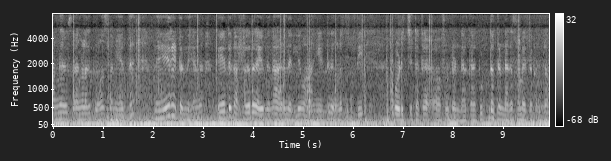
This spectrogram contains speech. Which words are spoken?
അങ്ങനെ സ്ഥലങ്ങളൊക്കെ പോകുന്ന സമയത്ത് നേരിട്ട് എന്ത് ചെയ്യാം? നേരിട്ട് കർഷകരുടെ കയ്യിൽ നിന്ന് ആ ഒരു നെല്ല് വാങ്ങിയിട്ട് നിങ്ങൾ കുത്തി പൊടിച്ചിട്ടൊക്കെ ഫുഡ് ഉണ്ടാക്കാൻ പുട്ടൊക്കെ ഉണ്ടാക്കുന്ന സമയത്തൊക്കെ ഉണ്ടല്ലോ.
